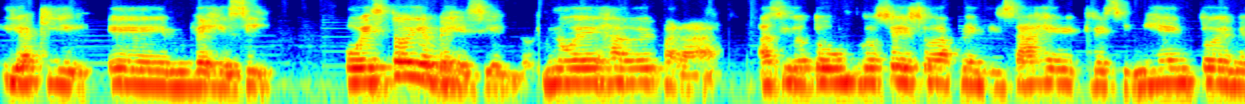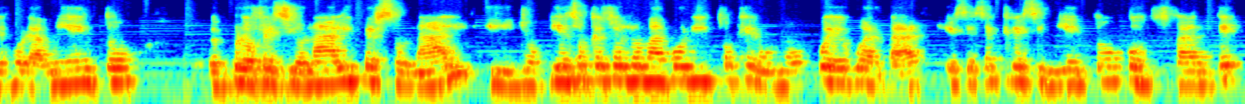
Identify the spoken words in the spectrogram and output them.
y aquí envejecí o estoy envejeciendo. No he dejado de parar. Ha sido todo un proceso de aprendizaje, de crecimiento, de mejoramiento eh, profesional y personal y yo pienso que eso es lo más bonito que uno puede guardar, es ese crecimiento constante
